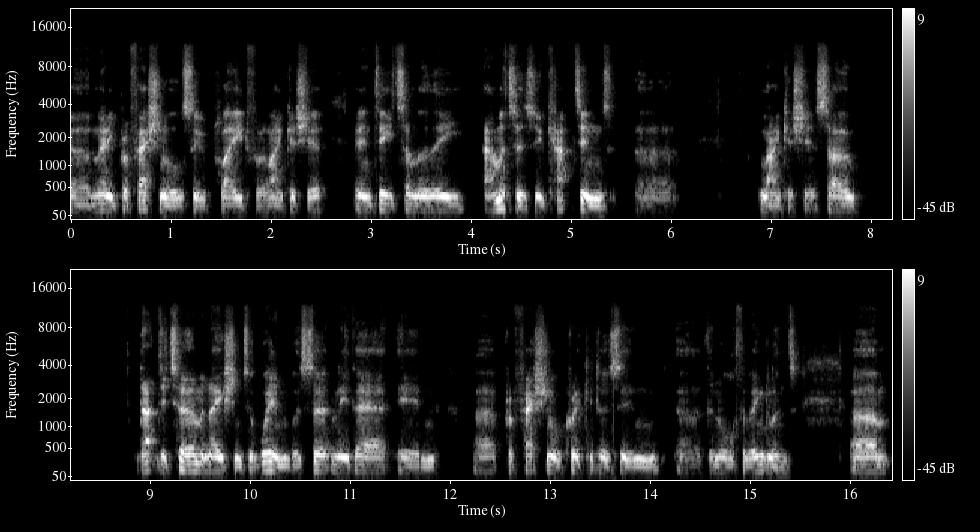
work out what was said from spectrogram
uh, many professionals who played for Lancashire, indeed some of the amateurs who captained uh, Lancashire. So that determination to win was certainly there in uh, professional cricketers in uh, the north of England. Um,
